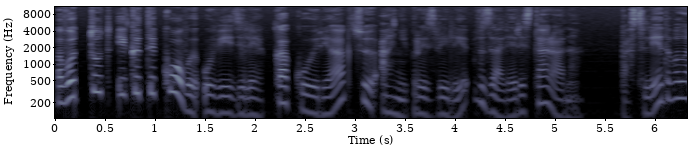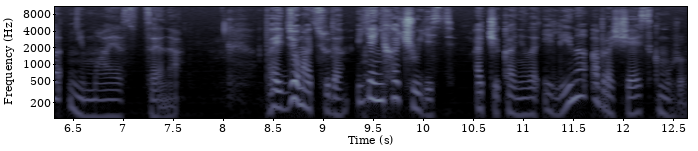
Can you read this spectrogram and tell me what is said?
Вот тут и Катыковы увидели, какую реакцию они произвели в зале ресторана. Последовала немая сцена. «Пойдем отсюда, я не хочу есть», – отчеканила Элина, обращаясь к мужу.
